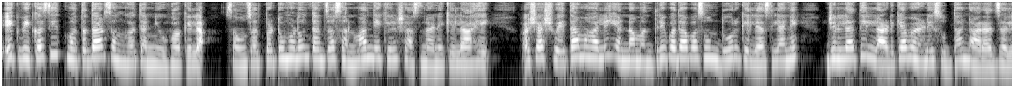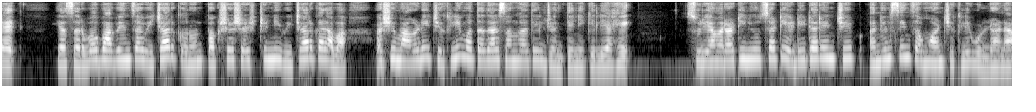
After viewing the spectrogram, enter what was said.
एक विकसित मतदारसंघ त्यांनी उभा केला. संसदपटू म्हणून त्यांचा सन्मान देखील शासनाने केला आहे. अशा श्वेता महाले यांना मंत्रिपदापासून दूर केले असल्याने जिल्ह्यातील लाडक्या बहिणी सुद्धा नाराज झाल्या आहेत या सर्व बाबींचा विचार करून पक्षश्रेष्ठींनी विचार करावा अशी मागणी चिखली मतदारसंघातील जनतेने केली आहे. सूर्या मराठी न्यूजसाठी editor in chief Anil Singh Chavan Chikhli Buldhana.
